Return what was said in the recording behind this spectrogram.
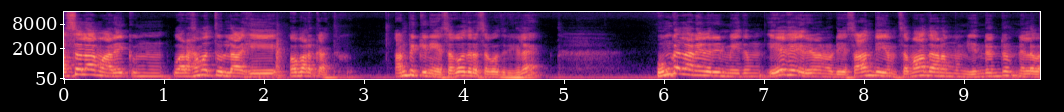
அஸ்லாம் அலைக்கும் வரஹமத்துல்லாஹி வபரகாத்துஹு. அன்பிக்கினிய சகோதர சகோதரிகளை உங்கள் அனைவரின் மீதும் ஏக இறைவனுடைய சாந்தியும் சமாதானமும் என்றென்றும் நிலவ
